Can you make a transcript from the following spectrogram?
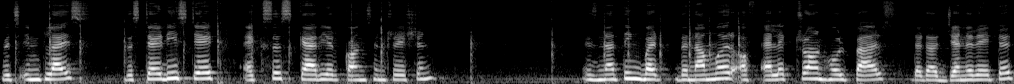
which implies the steady state excess carrier concentration is nothing but the number of electron hole pairs that are generated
